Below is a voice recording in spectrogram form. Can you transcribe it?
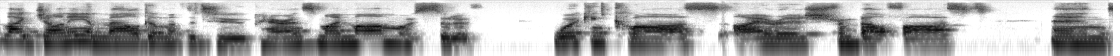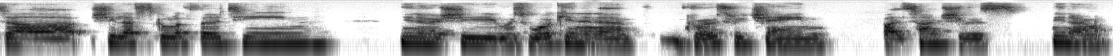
like Johnny, amalgam of the two parents. My mom was sort of working class Irish from Belfast, and uh, she left school at 13. You know, she was working in a grocery chain by the time she was, you know,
